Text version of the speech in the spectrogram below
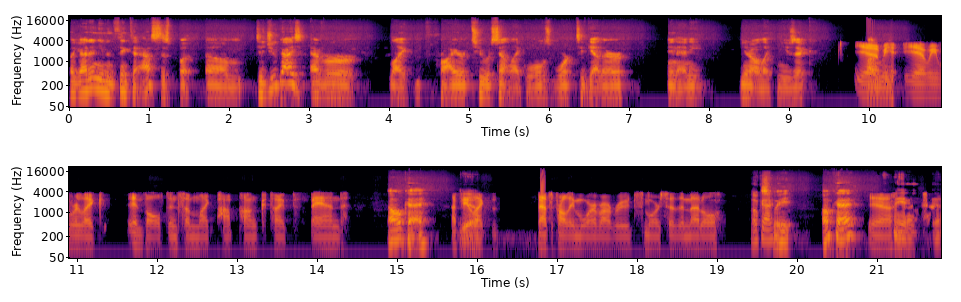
like I didn't even think to ask this, but um did you guys ever like prior to A Scent like Wolves work together in any you know, like music? Yeah, Um, we yeah we were like involved in some like pop punk type band. Oh, okay. I feel Yeah. like that's probably more of our roots, more so than metal. Okay. Sweet. Okay. Yeah. Yeah, yeah.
